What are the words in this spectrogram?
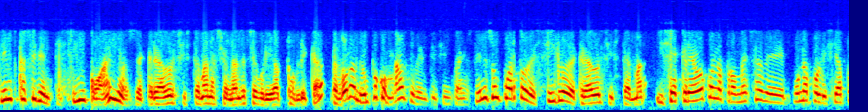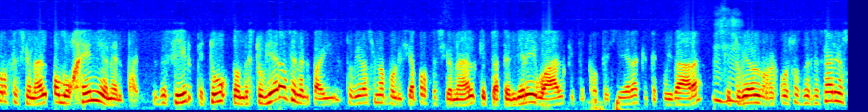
tienes casi 25 años de creado el Sistema Nacional de Seguridad Pública, perdóname, un poco más de 25 años, tienes un cuarto de siglo de creado el sistema y se creó con la promesa de una policía profesional homogénea en el país, es decir, que tú donde estuvieras en el país, tuvieras una policía profesional que te atendiera igual, que te protegiera, que te cuidara, que tuviera los recursos necesarios.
